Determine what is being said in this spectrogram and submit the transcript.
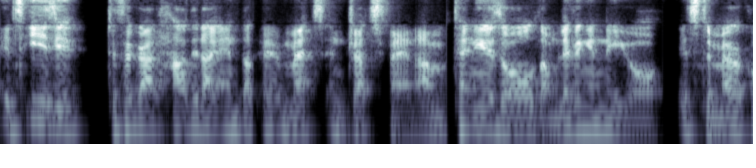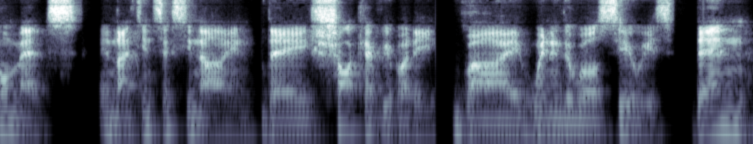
it's easy to figure out how did I end up a Mets and Jets fan. I'm 10 years old. I'm living in New York. It's the Miracle Mets in 1969. They shock everybody by winning the World Series. Then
